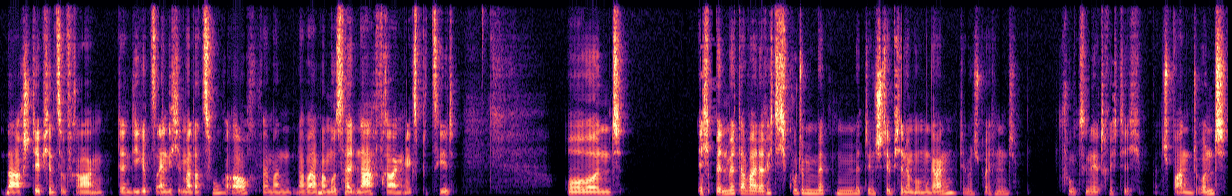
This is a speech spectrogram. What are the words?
nach Stäbchen zu fragen. Denn die gibt es eigentlich immer dazu auch, wenn man, aber man muss halt nachfragen explizit. Und ich bin mittlerweile richtig gut mit, mit den Stäbchen im Umgang. Dementsprechend funktioniert richtig entspannt. Und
